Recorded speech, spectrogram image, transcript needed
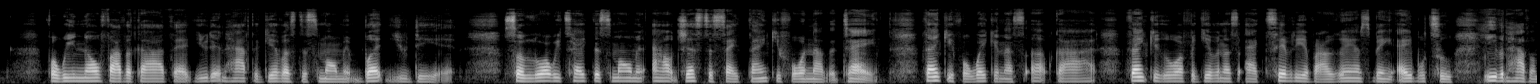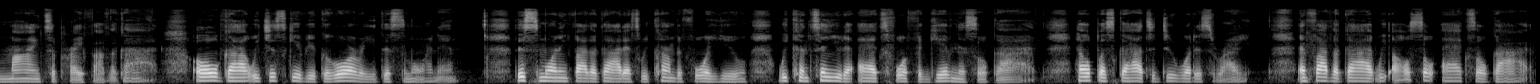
For we know, Father God, that you didn't have to give us this moment, but you did. So, Lord, we take this moment out just to say thank you for another day. Thank you for waking us up, God. Thank you, Lord, for giving us activity of our limbs, being able to even have a mind to pray, Father God. Oh, God, we just give you glory this morning. This morning, Father God, as we come before you, we continue to ask for forgiveness, oh God. Help us, God, to do what is right. And Father God, we also ask, oh God,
